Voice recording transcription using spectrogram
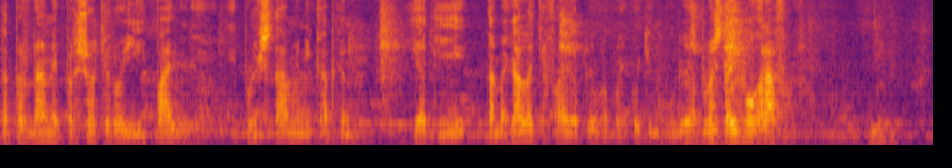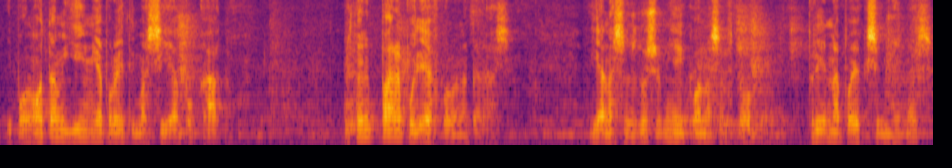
τα περνάνε περισσότερο οι υπάλληλοι, οι προϊστάμενοι κάποιων γιατί τα μεγάλα κεφάλαια του Ευρωπαϊκού Κοινοβουλίου απλώς τα υπογράφουν. Λοιπόν, όταν γίνει μια προετοιμασία από κάτω, μετά είναι πάρα πολύ εύκολο να περάσει. Για να σας δώσω μια εικόνα σε αυτό, πριν από έξι μήνες,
